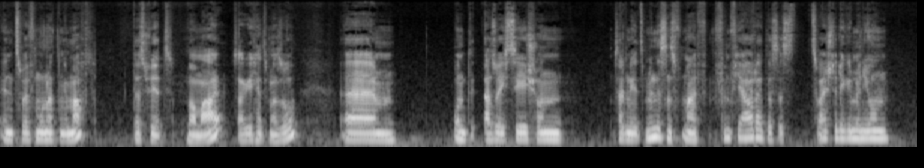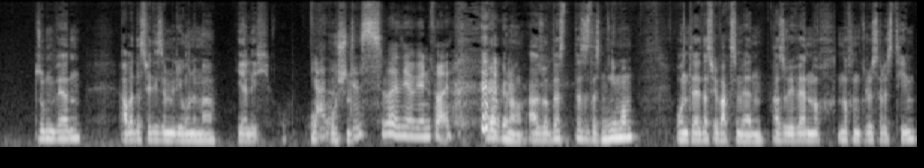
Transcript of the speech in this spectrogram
in zwölf Monaten gemacht. Das wird normal, sage ich jetzt mal so. Ähm, und also ich sehe schon, sagen wir jetzt mindestens mal fünf Jahre, dass es zweistellige Millionen Summen werden, aber dass wir diese Millionen immer jährlich hochpushen. Ja, das weiß ich auf jeden Fall. ja, genau. Also das, das ist das Minimum und äh, dass wir wachsen werden. Also wir werden noch, noch ein größeres Team.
